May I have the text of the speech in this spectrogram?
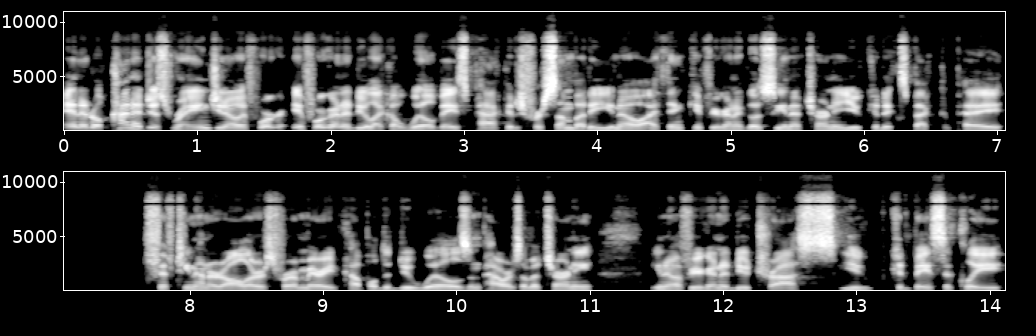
and it'll kind of just range you know if we're if we're going to do like a will based package for somebody you know i think if you're going to go see an attorney you could expect to pay $1500 for a married couple to do wills and powers of attorney. You know if you're going to do trusts you could basically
